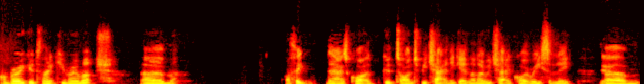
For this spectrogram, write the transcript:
I'm very good, thank you very much. Um, I think now is quite a good time to be chatting again. I know we chatted quite recently, yeah. um,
